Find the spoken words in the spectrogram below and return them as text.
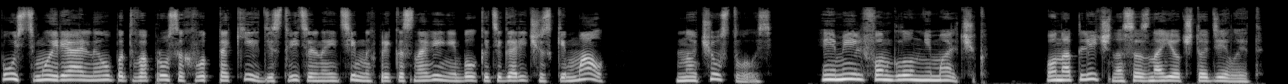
Пусть мой реальный опыт в вопросах вот таких действительно интимных прикосновений был категорически мал, но чувствовалось. Эмиль фон Глун не мальчик. Он отлично сознает, что делает.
